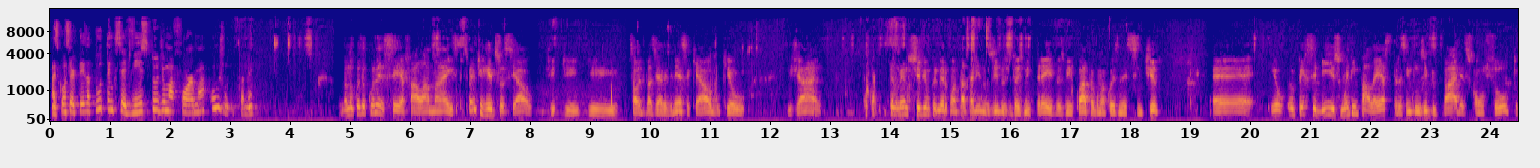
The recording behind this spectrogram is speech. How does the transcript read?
Mas com certeza tudo tem que ser visto de uma forma conjunta, né? Manu, quando eu comecei a falar mais, principalmente em rede social, de, de, de saúde baseada em evidência, que é algo que eu já, pelo menos, tive um primeiro contato ali nos idos de 2003, 2004, alguma coisa nesse sentido, é, eu, eu, percebi isso muito em palestras, inclusive várias com o Solto,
